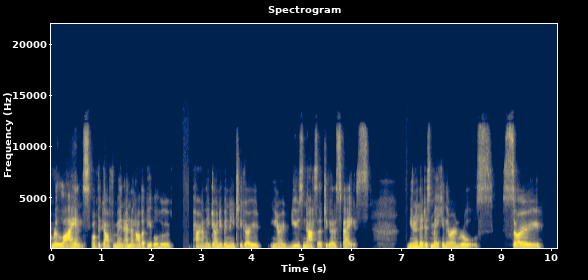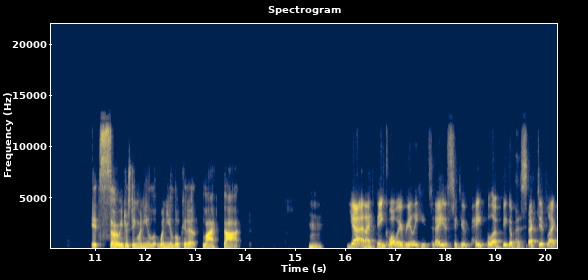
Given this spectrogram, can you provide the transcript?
reliance of the government and then other people who apparently don't even need to go you know use nasa to go to space. You know they're just making their own rules. So it's so interesting when you when you look at it like that. Hmm yeah and i think what we're really here today is to give people a bigger perspective like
